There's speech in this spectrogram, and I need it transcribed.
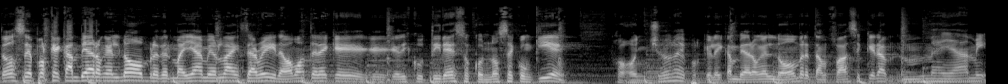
No sé por qué cambiaron el nombre del Miami Airlines Arena. Vamos a tener que, discutir eso con no sé con quién. Conchole, ¿por qué le cambiaron el nombre tan fácil que era Miami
